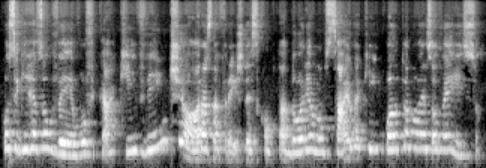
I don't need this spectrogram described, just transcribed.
conseguir resolver. Eu vou ficar aqui 20 horas na frente desse computador e eu não saio daqui enquanto eu não resolver isso.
